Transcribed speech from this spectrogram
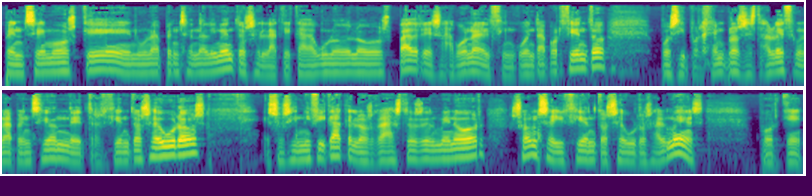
Pensemos que en una pensión de alimentos en la que cada uno de los padres abona el 50%, pues si por ejemplo se establece una pensión de 300 euros, eso significa que los gastos del menor son 600 euros al mes, porque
